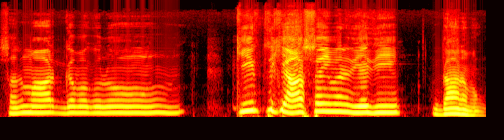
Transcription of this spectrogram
సన్మార్గమగును. కీర్తికి ఆశ్రయమైనది ఏది? దానము.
